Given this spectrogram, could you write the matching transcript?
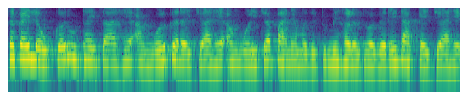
सकाळी लवकर उठायचं आहे आंघोळ करायची आहे आंघोळीच्या पाण्यामध्ये तुम्ही हळद वगैरे टाकायची आहे.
